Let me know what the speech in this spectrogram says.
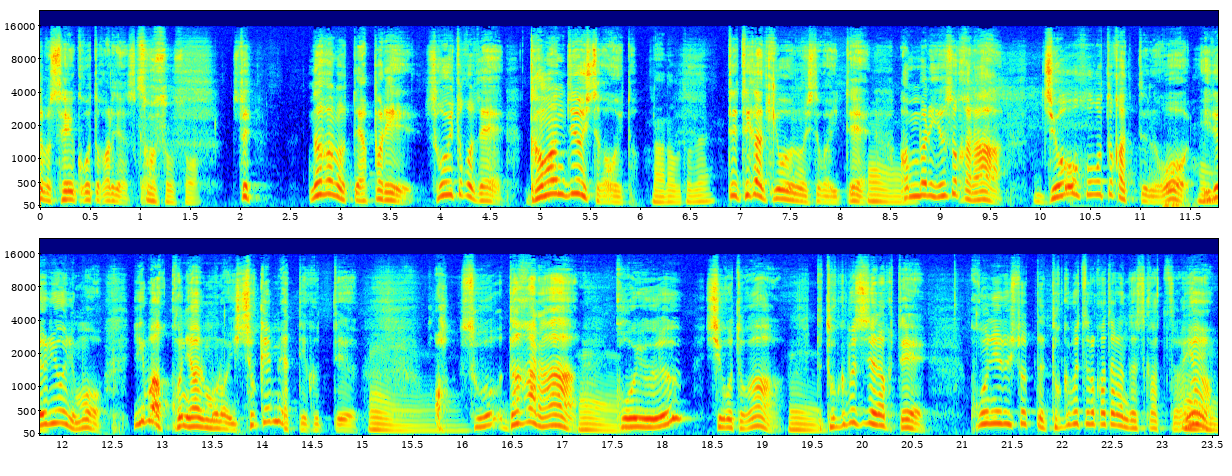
えば成功とかあるじゃないですか。そうそうそう。そして長野ってやっぱりそういうところで我慢強い人が多いと。なるほどね。で手が器用な人がいてんあんまりよそから情報とかっていうのを入れるよりも今ここにあるものを一生懸命やっていくっていう。うんあそうだからんこういう仕事がんで特別じゃなくてここにいる人って特別な方なんですかって言ったらいやいや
